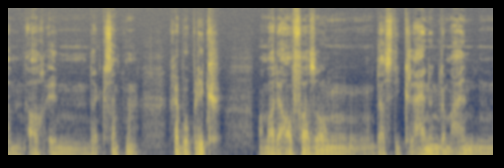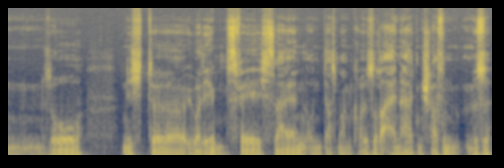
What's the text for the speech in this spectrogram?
ähm, auch in der gesamten Republik. Man war der Auffassung, dass die kleinen Gemeinden so nicht äh, überlebensfähig seien und dass man größere Einheiten schaffen müsse,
